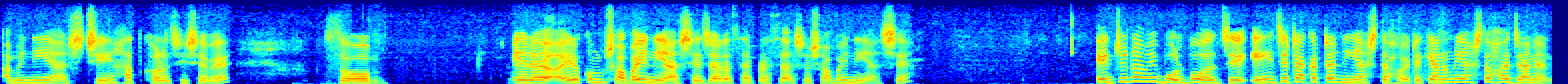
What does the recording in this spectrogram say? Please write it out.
আমি নিয়ে আসছি হাত খরচ হিসেবে। সো এরা এরকম সবাই নিয়ে আসে যারা সাইপ্রাসে আসে সবাই নিয়ে আসে। এর জন্য আমি বলব যে এই যে টাকাটা নিয়ে আসতে হয়, এটা কেন নিয়ে আসতে হয় জানেন?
